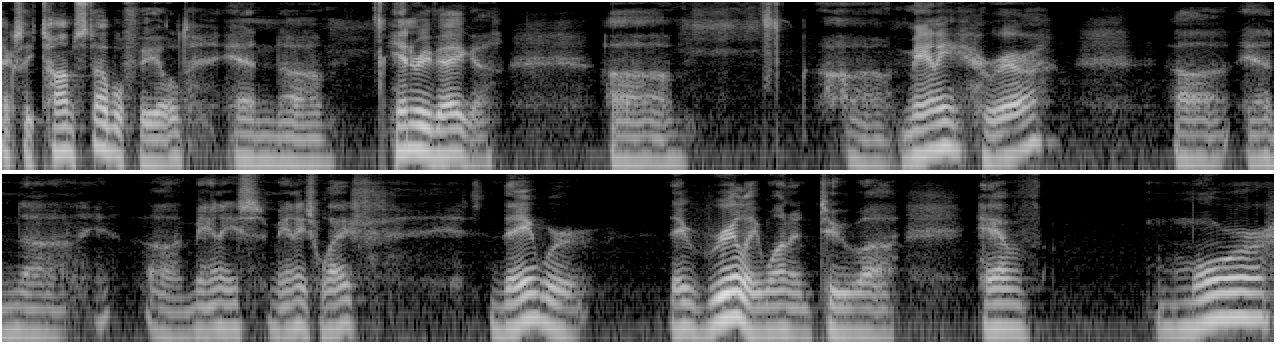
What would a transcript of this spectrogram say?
actually Tom Stubblefield and uh, Henry Vega, uh, uh, Manny Herrera, uh, and uh, uh, Manny's Manny's wife. They were they really wanted to have more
